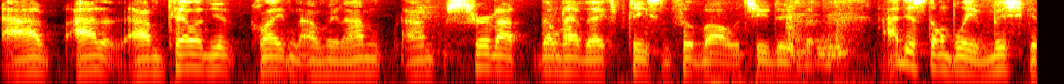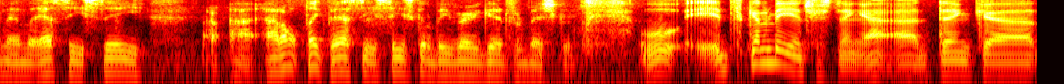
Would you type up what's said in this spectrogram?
I, I, am telling you, Clayton. I mean, I'm, I'm sure I don't have expertise in football that you do, but I just don't believe Michigan and the SEC. I, I don't think the SEC is going to be very good for Michigan. Well, it's going to be interesting. I, I think, uh,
